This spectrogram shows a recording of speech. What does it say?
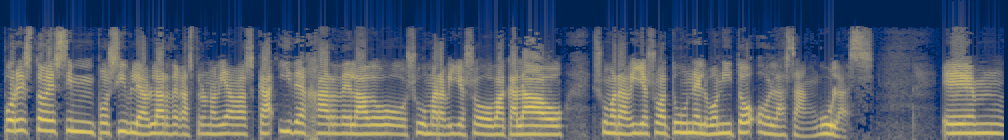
Por esto es imposible hablar de gastronomía vasca y dejar de lado su maravilloso bacalao, su maravilloso atún, el bonito o las angulas. Em,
